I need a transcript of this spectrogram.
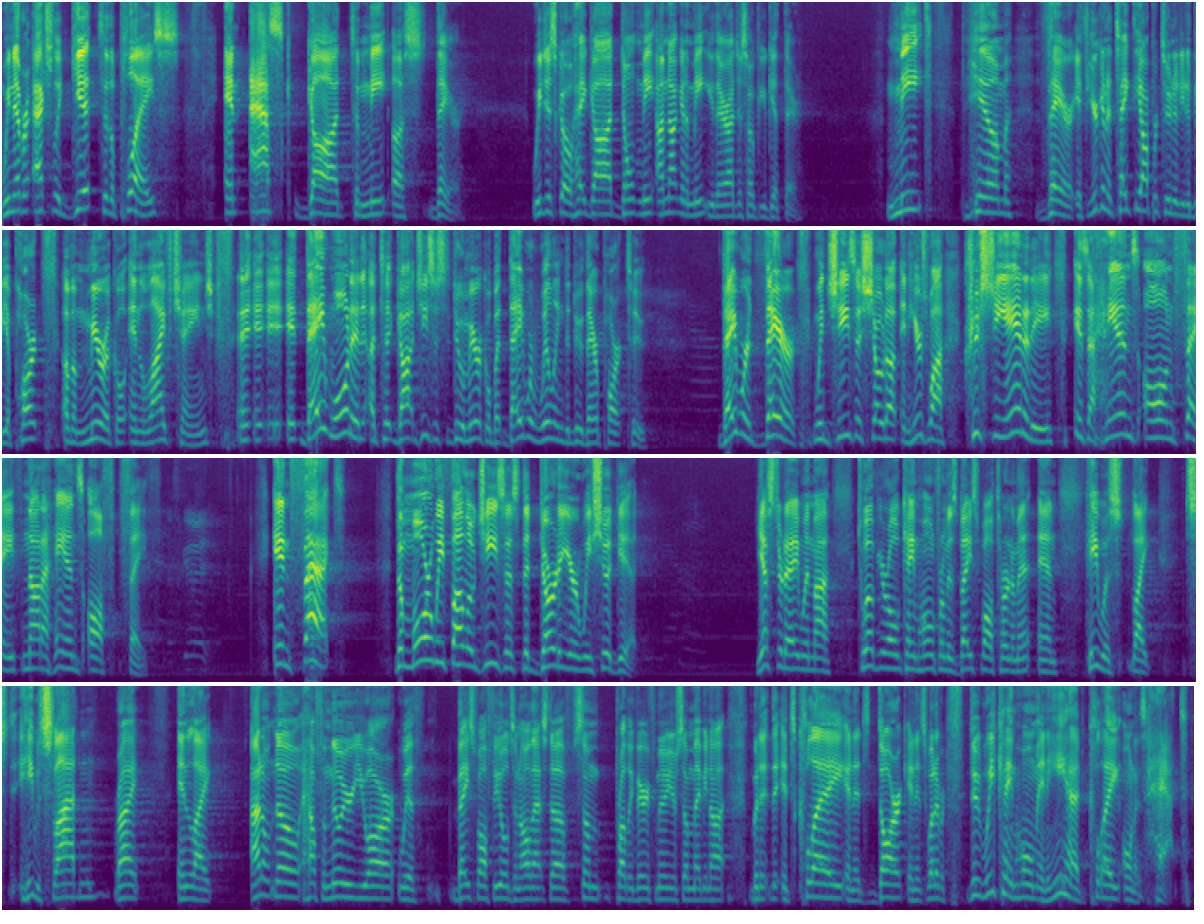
We never actually get to the place and ask God to meet us there. We just go, hey, God, don't meet, I'm not to meet you there. I just hope you get there. Meet him there. If you're to take the opportunity to be a part of a miracle and life change, it, it, it, they wanted a, to God, Jesus to do a miracle, but they were willing to do their part too. They were there when Jesus showed up. And here's why Christianity is a hands on faith, not a hands off faith. In fact, the more we follow Jesus, the dirtier we should get. Yesterday, when my 12 year old came home from his baseball tournament and he was like, he was sliding, right? And like, I don't know how familiar you are with baseball fields and all that stuff. Some probably very familiar, some maybe not. But it, it's clay and it's dark and it's whatever. Dude, we came home and he had clay on his hat.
